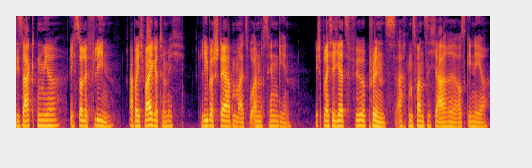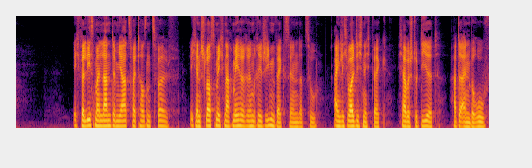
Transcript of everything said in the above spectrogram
Sie sagten mir, ich solle fliehen, aber ich weigerte mich. Lieber sterben, als woanders hingehen. Ich spreche jetzt für Prince, 28 Jahre aus Guinea. Ich verließ mein Land im Jahr 2012. Ich entschloss mich nach mehreren Regimewechseln dazu. Eigentlich wollte ich nicht weg. Ich habe studiert, hatte einen Beruf.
